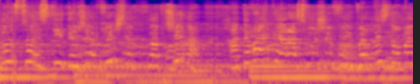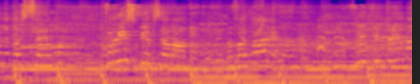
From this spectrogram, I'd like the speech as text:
Ну це стійте вже вийшли хлопчина. А давайте раз ви вже вибрались до мене на сцену. Приспів за вами буде. Ви готові? Ви підтримаєте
